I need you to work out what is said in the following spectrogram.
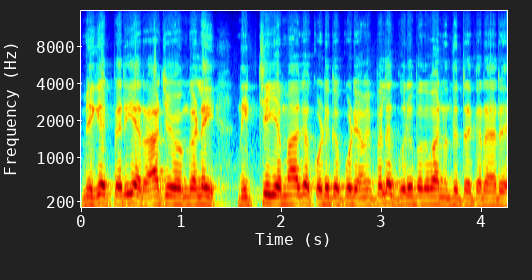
மிகப்பெரிய ராஜயோகங்களை நிச்சயமாக கொடுக்கக்கூடிய அமைப்பில் குரு பகவான் வந்துட்டு இருக்கிறாரு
